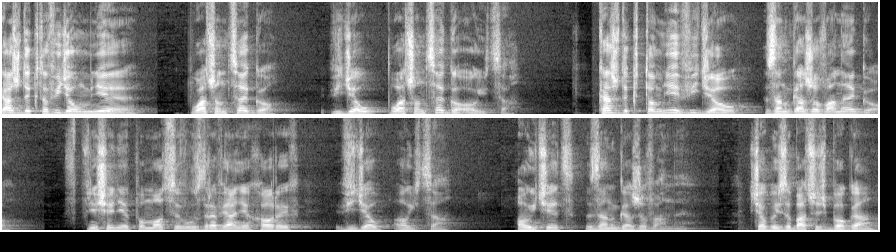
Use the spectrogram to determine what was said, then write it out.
Każdy, kto widział mnie płaczącego, widział płaczącego Ojca. Każdy, kto mnie widział zaangażowanego w wniesienie pomocy, w uzdrawianie chorych, widział Ojca. Ojciec zaangażowany. Chciałbyś zobaczyć Boga?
